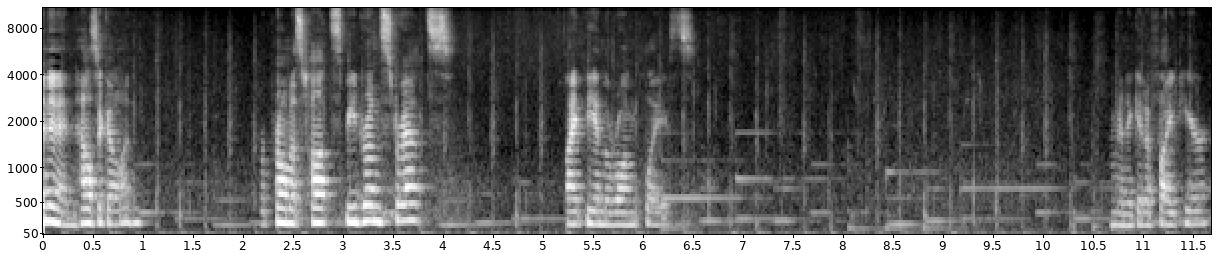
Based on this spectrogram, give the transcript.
Chininin, how's it going? We're promised hot speedrun strats. Might be in the wrong place. I'm gonna get a fight here.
